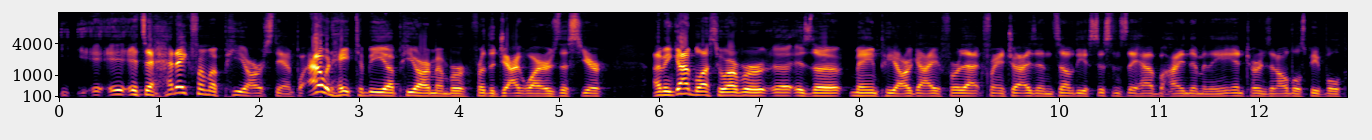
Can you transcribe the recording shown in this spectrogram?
it's a headache from a PR standpoint. I would hate to be a PR member for the Jaguars this year. I mean, God bless whoever uh, is the main PR guy for that franchise and some of the assistants they have behind them and the interns and all those people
